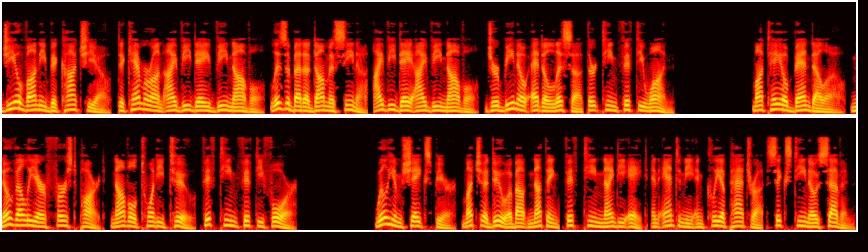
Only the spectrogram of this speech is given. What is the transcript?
Giovanni Boccaccio, Decameron IV dei V novel, Lisabetta da Messina, IV dei IV novel, Gerbino ed Elissa 1351, Matteo Bandello, Novelliere First Part, Novel 22 1554. William Shakespeare, Much Ado About Nothing 1598 and Antony and Cleopatra 1607.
